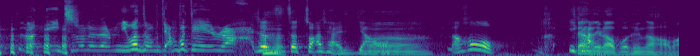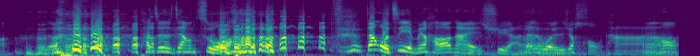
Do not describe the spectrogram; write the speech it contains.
你吃了你为什么讲不听啊？就是这抓起来摇，然后这样你老婆听到好吗？她真的这样做，但我自己也没有好到哪里去啊，但是我也是就吼他，然后。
